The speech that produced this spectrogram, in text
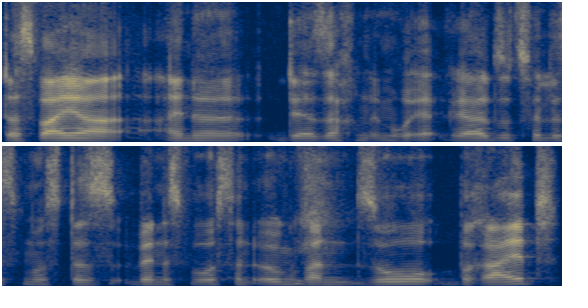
Das war ja eine der Sachen im Realsozialismus, dass, wenn es, wo es dann irgendwann so breit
